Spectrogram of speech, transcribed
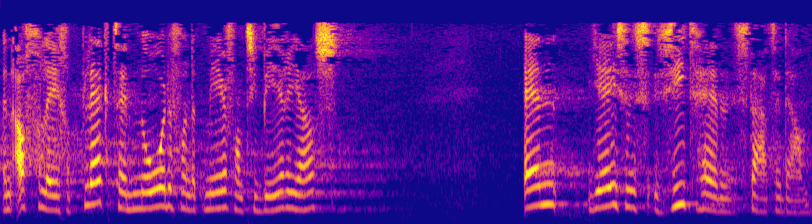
een afgelegen plek ten noorden van het meer van Tiberias. En Jezus ziet hen, staat er dan.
